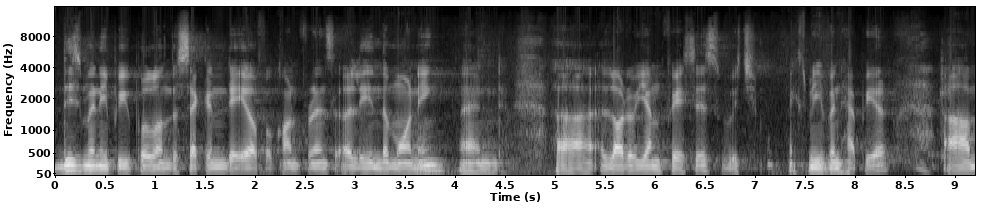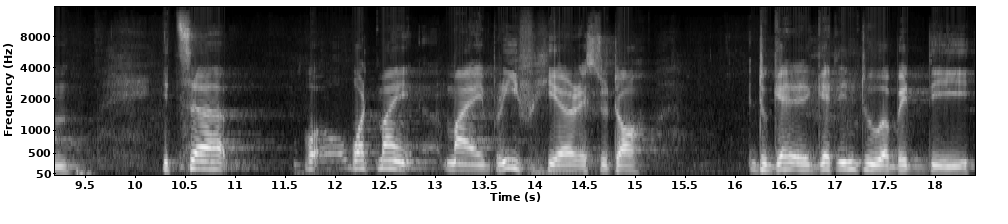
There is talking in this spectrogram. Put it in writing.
these many people on the second day of a conference early in the morning and a lot of young faces, which makes me even happier. Um, it's uh, what my my brief here is to talk to get get into a bit the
